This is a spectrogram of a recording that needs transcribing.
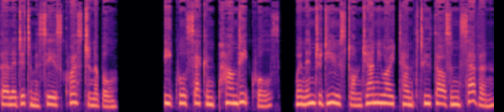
Their legitimacy is questionable. Equal second pound equals, when introduced on January 10, 2007,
